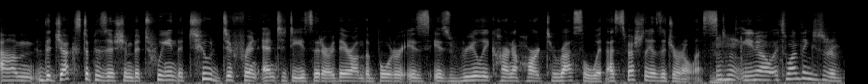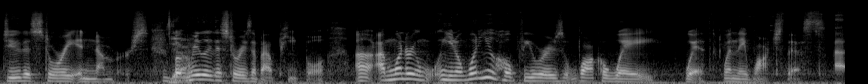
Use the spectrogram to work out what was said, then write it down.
um, the juxtaposition between the two different entities that are there on the border is is really kind of hard to wrestle with, especially as a journalist. Mm-hmm. You know, it's one thing to sort of do this story in numbers, yeah. but really the story is about people. Uh, I'm wondering, you know, what do you hope viewers walk away with when they watch this? Uh,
